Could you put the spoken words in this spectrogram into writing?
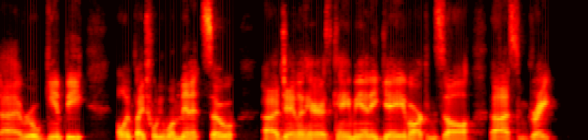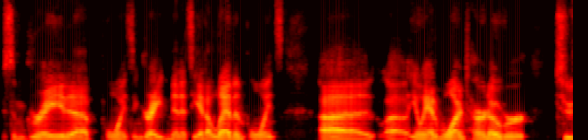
Uh, real gimpy. Only played 21 minutes. So uh, Jalen Harris came in. He gave Arkansas uh, some great some great uh, points and great minutes. He had 11 points. Uh, he only had one turnover, two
